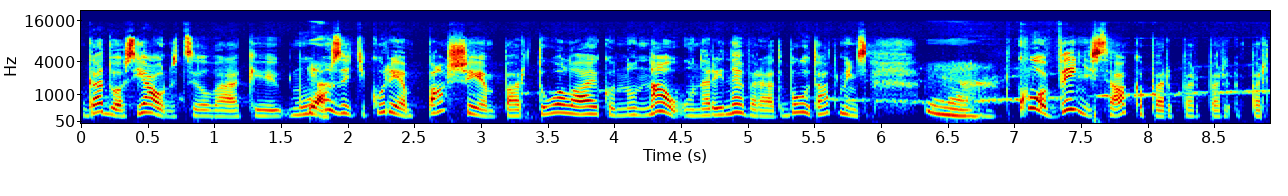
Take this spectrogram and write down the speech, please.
gados jauni cilvēki, mūziķi, Jā. kuriem pašiem par to laiku nu, nav un arī nevarētu būt atmiņas. Jā. Ko viņi saka par, par, par, par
